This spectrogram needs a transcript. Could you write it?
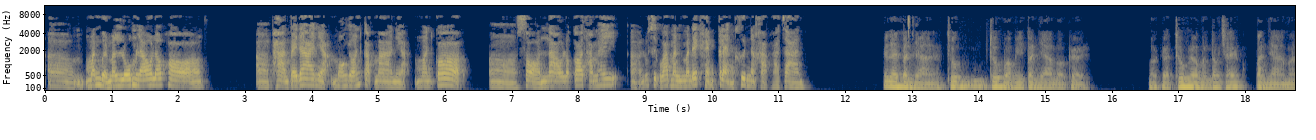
เอ่อมันเหมือนมันล้มแล้วแล้วพออ่าผ่านไปได้เนี่ย มองย้อนกลับมาเนี่ย มันก็เอ่อสอนเราแล้วก็ทำให้อ่ารู้สึกว่ามันมันได้แข็งแกร่งขึ้นนะคะพระอาจารย์ไม่ได้ปัญญาทุกทุกบ่มีปัญญาบ่เกิด บ่เกิดทุกแล้วมันต้องใช้ปัญญามา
